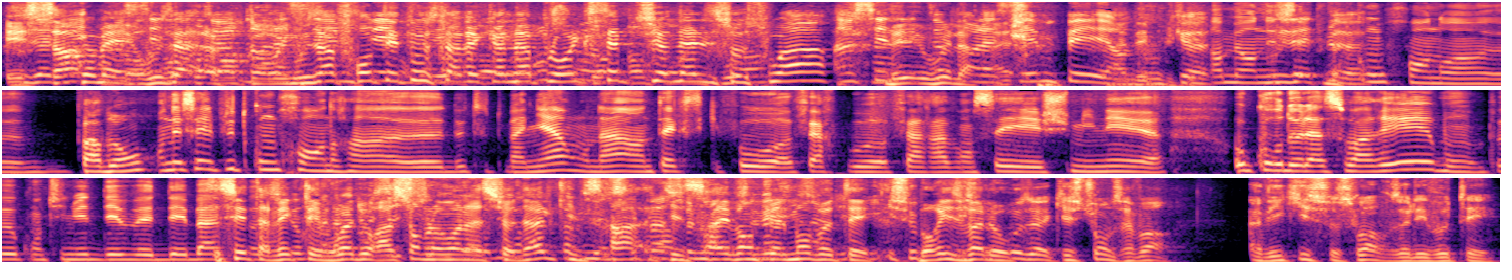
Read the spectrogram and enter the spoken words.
Et Vous ça, avez- Non, vous, a- vous affrontez tous avec un aplomb exceptionnel ce soir. Un Mais voilà. dans la CMP. hein, donc, euh, Non, mais on vous essaie êtes plus de euh, comprendre. hein, euh, Pardon? On essaye plus de comprendre hein, euh, de toute manière. On a un texte qu'il faut faire pour faire avancer et cheminer euh, au cours de la soirée. Bon, on peut continuer de dé- débattre. C'est avec les voix du Rassemblement national qu'il sera, éventuellement voté. Se- Boris il se Vallot. pose la question de savoir avec qui ce soir vous allez voter?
